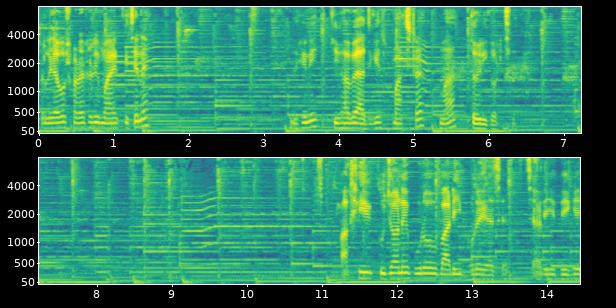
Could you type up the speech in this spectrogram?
চলে যাব সরাসরি মায়ের কিচেনে। দেখে নিই কীভাবে আজকের মাছটা মা তৈরি করছে। পাখির কুজনে পুরো বাড়ি ভরে গেছে চারিদিকে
